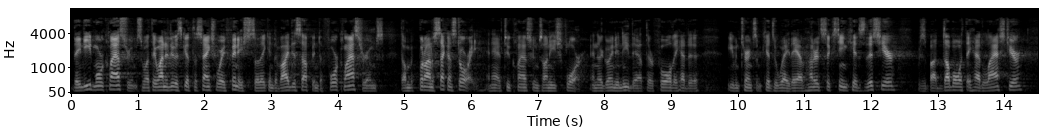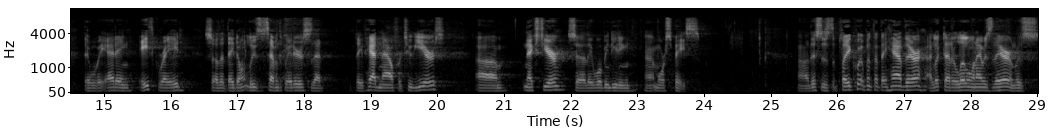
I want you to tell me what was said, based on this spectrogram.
they need more classrooms. What they want to do is get the sanctuary finished so they can divide this up into four classrooms. They'll put on a second story and have two classrooms on each floor. And they're going to need that. They're full. They had to even turn some kids away. They have 116 kids this year, which is about double what they had last year. They will be adding eighth grade so that they don't lose the seventh graders that they've had now for two years. Um, next year, so they will be needing uh, more space. Uh, this is the play equipment that they have there. I looked at it a little when I was there, and was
